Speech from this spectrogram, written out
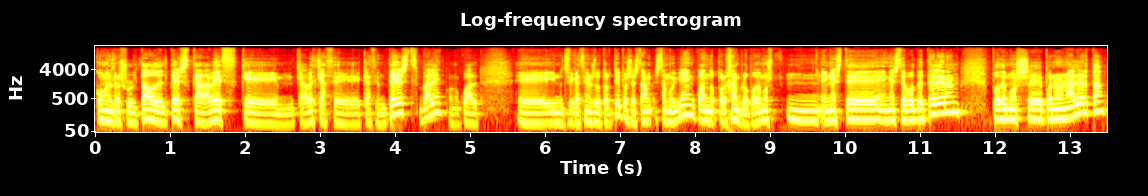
con el resultado del test cada vez que, cada vez que, hace, que hace un test, ¿vale? Con lo cual, eh, y notificaciones de otro tipo, está, muy bien. Cuando, por ejemplo, podemos mm, en, este, en este bot de Telegram, podemos poner una alerta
